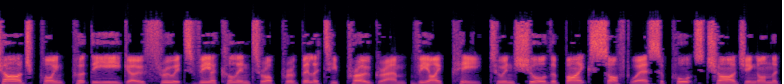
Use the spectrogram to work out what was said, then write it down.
ChargePoint put the Ego through its Vehicle Interoperability Program VIP to ensure the bike's software supports charging on the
